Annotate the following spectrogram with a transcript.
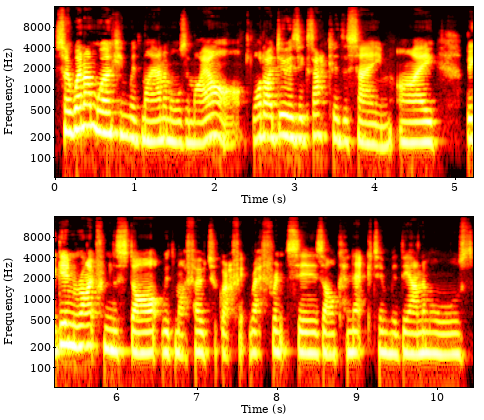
So when I'm working with my animals in my art, what I do is exactly the same. I begin right from the start with my photographic references. I'll connect in with the animals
